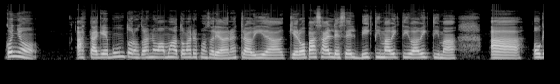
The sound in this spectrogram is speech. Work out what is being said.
coño, hasta qué punto nosotros no vamos a tomar responsabilidad de nuestra vida. Quiero pasar de ser víctima, víctima, víctima a, ok,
